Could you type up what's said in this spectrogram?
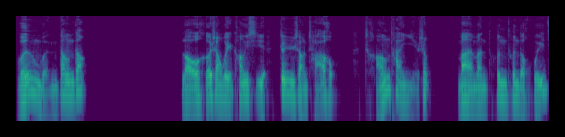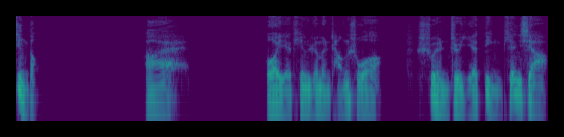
稳稳当当。”老和尚为康熙斟上茶后，长叹一声，慢慢吞吞的回敬道。哎，我也听人们常说，顺治爷定天下，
